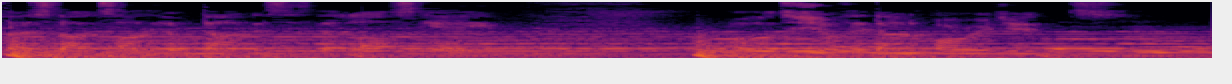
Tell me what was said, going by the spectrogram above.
first started Silent Hill done. This is their last game. I'm not too sure if they've done Origins.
